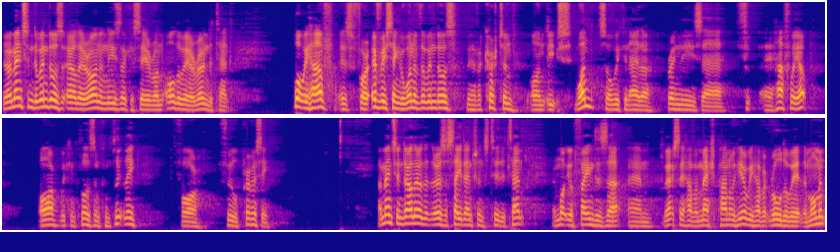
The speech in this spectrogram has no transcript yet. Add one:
Now I mentioned the windows earlier on and these, like I say, run all the way around the tent. What we have is for every single one of the windows, we have a curtain on each one, so we can either bring these uh, uh, halfway up or we can close them completely for full privacy. I mentioned earlier that there is a side entrance to the tent. And what you'll find is that um, we actually have a mesh panel here. We have it rolled away at the moment.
